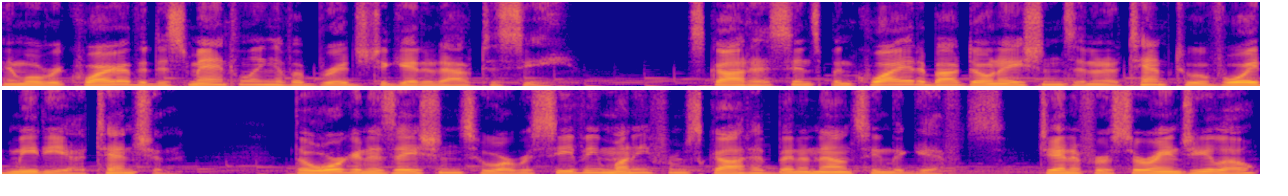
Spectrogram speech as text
and will require the dismantling of a bridge to get it out to sea. Scott has since been quiet about donations in an attempt to avoid media attention, though organizations who are receiving money from Scott have been announcing the gifts. Jennifer Sirangelo,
